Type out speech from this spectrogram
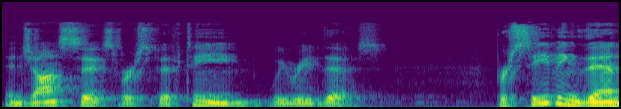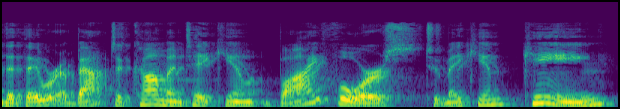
In John 6, verse 15, we read this Perceiving then that they were about to come and take him by force to make him king,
